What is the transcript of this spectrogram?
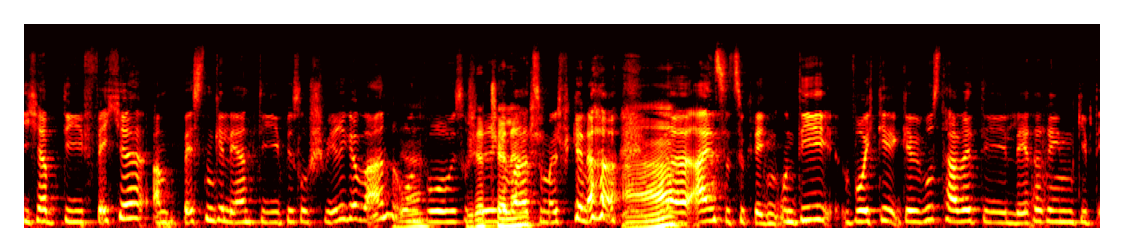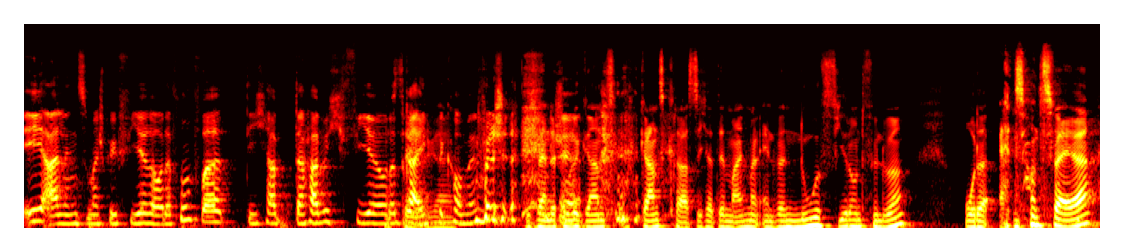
Ich habe die Fächer am besten gelernt, die ein bisschen schwieriger waren ja. und wo es so Wieder schwieriger Challenge. war, zum Beispiel genau ah. äh, eins dazu kriegen. Und die, wo ich ge gewusst habe, die Lehrerin gibt eh allen zum Beispiel Vierer oder Fünfer, die ich habe, da habe ich vier oder drei geil. bekommen. Ich war in der Schule ja. ganz, ganz krass. Ich hatte manchmal entweder nur Vierer und Fünfer oder Eins und Zweier.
